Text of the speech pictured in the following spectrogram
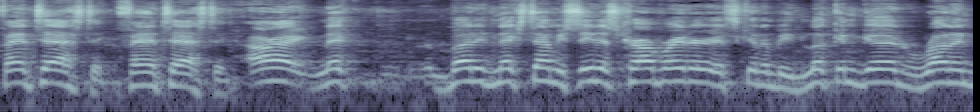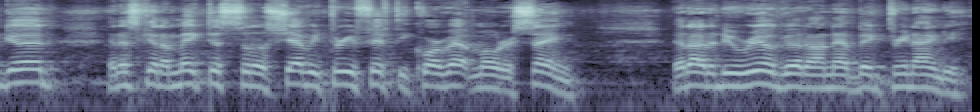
Fantastic, fantastic. All right, Nick buddy, next time you see this carburetor, it's going to be looking good, running good, and it's going to make this little Chevy 350 Corvette motor sing. It ought to do real good on that big 390.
